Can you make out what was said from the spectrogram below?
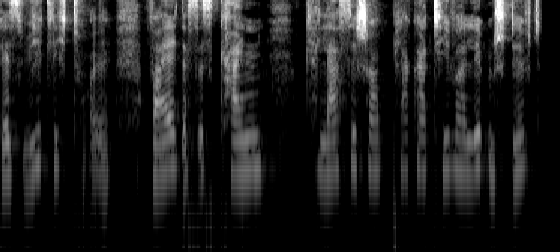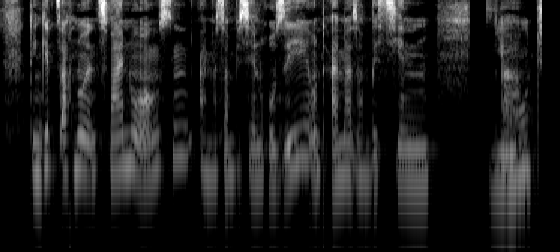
Der ist wirklich toll, weil das ist kein klassischer plakativer Lippenstift. Den gibt's auch nur in zwei Nuancen. Einmal so ein bisschen rosé und einmal so ein bisschen, Nude.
